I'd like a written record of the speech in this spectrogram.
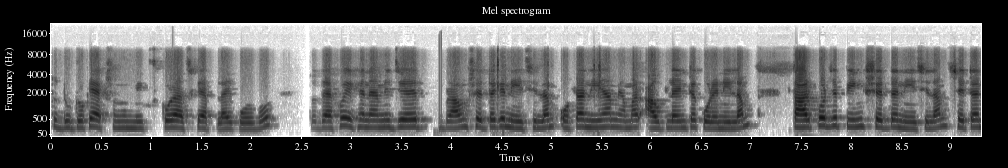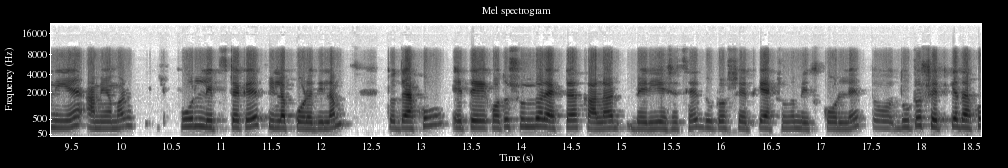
তো দুটোকে একসঙ্গে মিক্স করে আজকে অ্যাপ্লাই করব। তো দেখো, এখানে আমি যে ব্রাউন শেডটাকে নিয়েছিলাম, ওটা নিয়ে আমি আমার আউটলাইনটা করে নিলাম। তারপর যে পিঙ্ক শেডটা নিয়েছিলাম, সেটা নিয়ে আমি আমার ফুল লিপসটাকে ফিল আপ করে দিলাম। তো দেখো, এতে কত সুন্দর একটা কালার বেরিয়ে এসেছে। দুটো শেডকে একসঙ্গে মিক্স করলে। তো দুটো শেডকে দেখো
